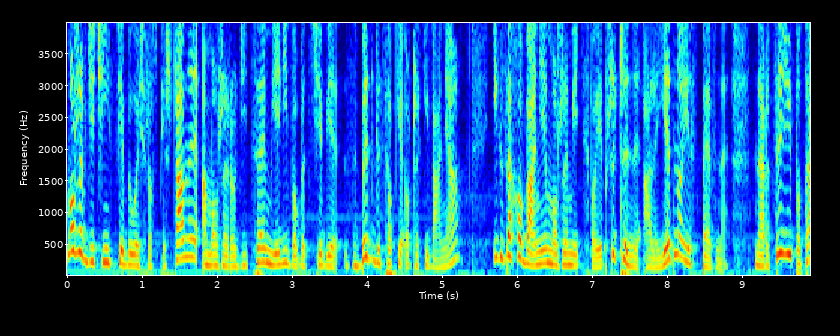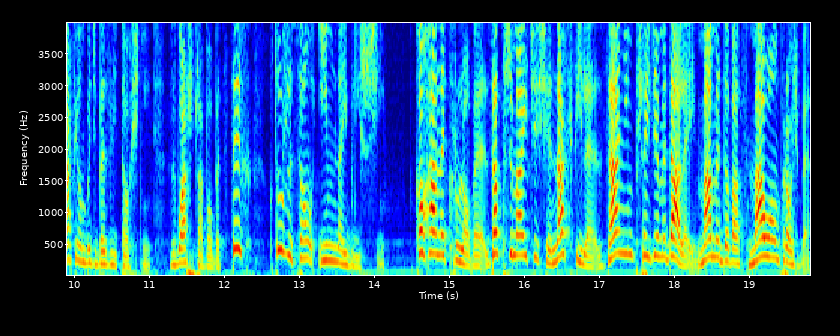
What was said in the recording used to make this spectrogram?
Może w dzieciństwie byłeś rozpieszczany, a może rodzice mieli wobec ciebie zbyt wysokie oczekiwania. Ich zachowanie może mieć swoje przyczyny, ale jedno jest pewne: narcyzi potrafią być bezlitośni, zwłaszcza wobec tych, którzy są im najbliżsi. Kochane królowe, zatrzymajcie się na chwilę, zanim przejdziemy dalej. Mamy do Was małą prośbę.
